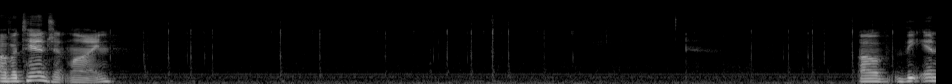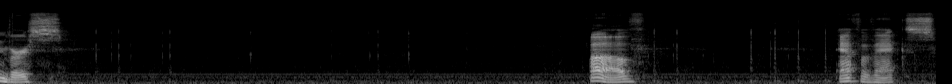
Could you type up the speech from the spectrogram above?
of a tangent line of the inverse of f of x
